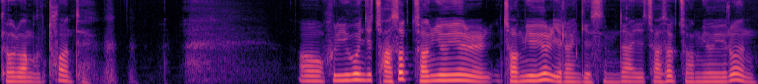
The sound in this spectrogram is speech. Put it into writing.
겨울왕국 2한테. 어, 그리고 이제 좌석 점유율, 점유율이라는 게 있습니다. 이 좌석 점유율은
